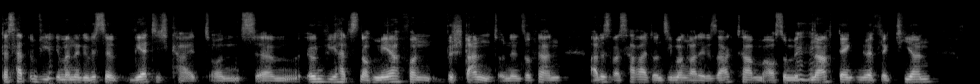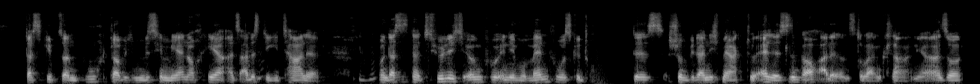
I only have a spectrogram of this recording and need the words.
das hat irgendwie immer eine gewisse Wertigkeit und ähm, irgendwie hat es noch mehr von Bestand. Und insofern alles, was Harald und Simon gerade gesagt haben, auch so mit mhm. Nachdenken, Reflektieren, das gibt so ein Buch, glaube ich, ein bisschen mehr noch her als alles mhm. Digitale. Mhm. Und das ist natürlich irgendwo in dem Moment, wo es gedruckt ist, schon wieder nicht mehr aktuell ist, sind wir auch alle uns darüber im Klaren. Ja? Also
